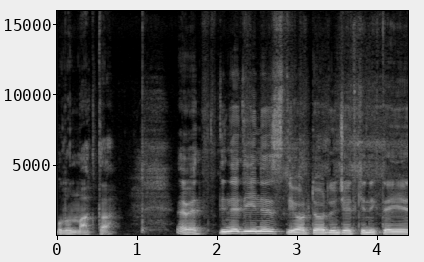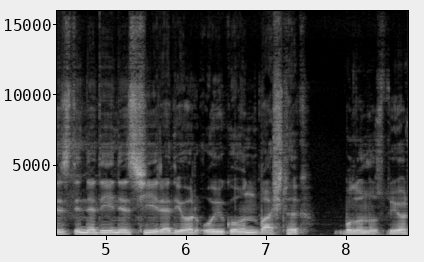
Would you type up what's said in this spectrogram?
bulunmakta. Evet dinlediğiniz diyor dördüncü etkinlikteyiz. Dinlediğiniz şiire diyor uygun başlık bulunuz diyor.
